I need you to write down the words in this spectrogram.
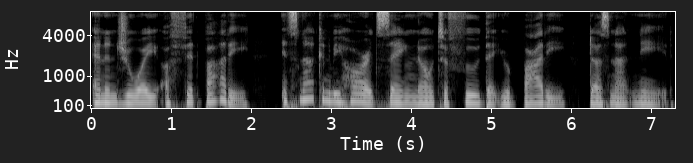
and enjoy a fit body, it's not going to be hard saying no to food that your body does not need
